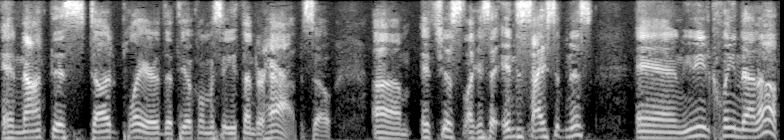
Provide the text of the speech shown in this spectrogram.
and not this stud player that the Oklahoma City Thunder have. So um, it's just like I said, indecisiveness, and you need to clean that up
